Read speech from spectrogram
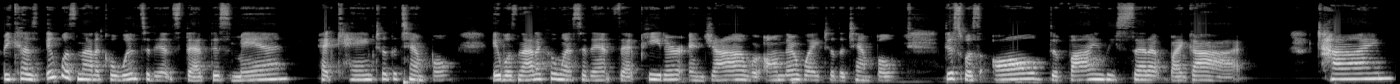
because it was not a coincidence that this man had came to the temple. It was not a coincidence that Peter and John were on their way to the temple. This was all divinely set up by God. Time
